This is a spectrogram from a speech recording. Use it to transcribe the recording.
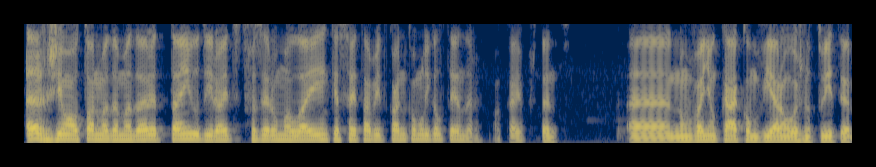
a região autónoma da Madeira tem o direito de fazer uma lei em que aceita a Bitcoin como legal tender, ok? Portanto, uh, não venham cá como vieram hoje no Twitter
